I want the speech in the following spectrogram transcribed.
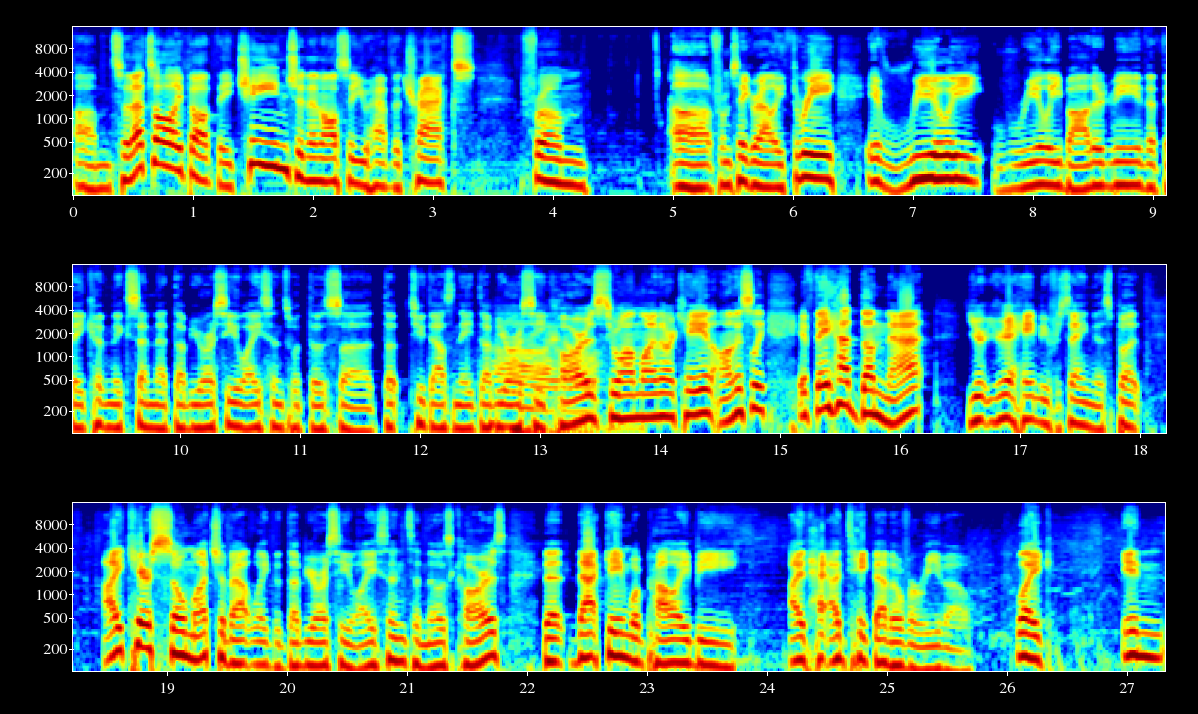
um, so that's all I thought they changed and then also you have the tracks from uh, from Sega Rally 3. It really, really bothered me that they couldn't extend that WRC license with those uh, th- 2008 WRC Oh, cars to online arcade. Honestly, if they had done that, you're, you're gonna hate me for saying this, but I care so much about like the WRC license and those cars that that game would probably be. I'd ha- I'd take that over Revo. Like in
